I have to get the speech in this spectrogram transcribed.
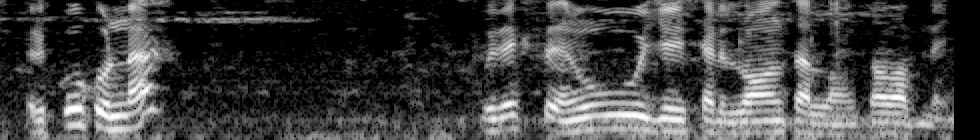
এটা কুকুর না? দেখছেন ওই যে ওই সাইডে লঞ্চ আর লঞ্চ অভাব নেই।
